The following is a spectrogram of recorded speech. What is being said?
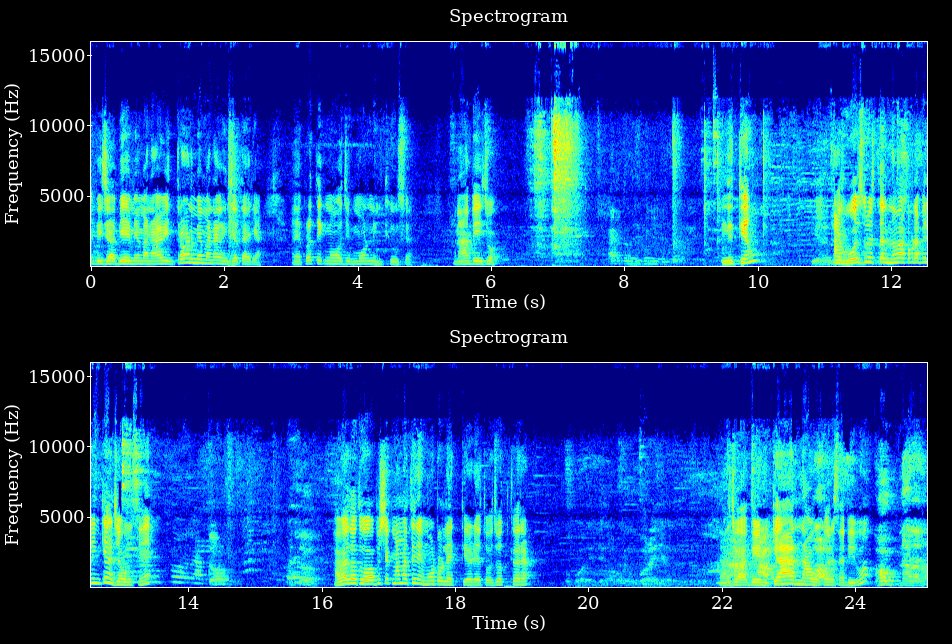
બીજા બે મહેમાન આવીને ત્રણ મહેમાન આવીને જતા રહ્યા. અને પ્રતિકનું હજી મોર્નિંગ થયું છે. અને આ બે જો. નિત્યમ આ રોજ રોજ તારે નવા કપડાં પહેરીને ક્યાં જવું છે હવે તો તું અભિષેક મામાથી ને મોટો લાગ તેડે તો જોત ખરા. આ જો આ બેન ક્યાર ના આવું કરે છે આ હો હપ ના ના નો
